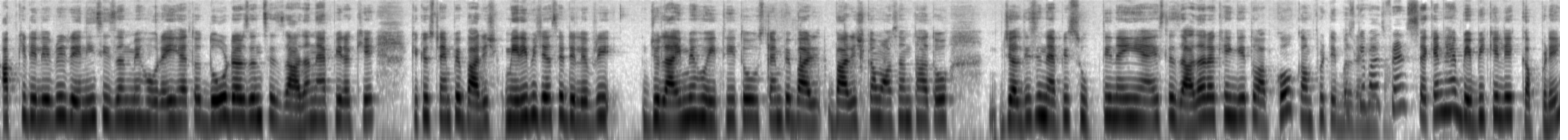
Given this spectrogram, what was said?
आपकी डिलीवरी रेनी सीज़न में हो रही है तो दो दर्जन से ज़्यादा नैपी रखिए क्योंकि उस टाइम पे बारिश मेरी भी जैसे डिलीवरी जुलाई में हुई थी तो उस टाइम पे बारिश बारिश का मौसम था तो जल्दी से नैपी सूखती नहीं है इसलिए ज़्यादा रखेंगे तो आपको कंफर्टेबल उसके बाद फ्रेंड्स सेकंड है बेबी के लिए कपड़े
